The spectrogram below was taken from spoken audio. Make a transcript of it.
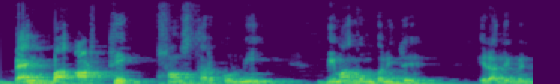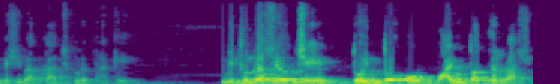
ব্যাংক বা আর্থিক সংস্থার কর্মী বিমা কোম্পানিতে এরা দেখবেন বেশিরভাগ কাজ করে থাকে। মিথুন রাশি হচ্ছে দৈত্য ও বায়ুতত্ত্বের রাশি।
